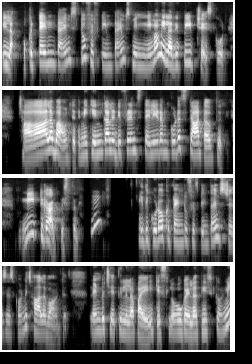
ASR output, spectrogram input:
ఇలా ఒక ten times to fifteen times minimum ఇలా రిపీట్ చేసుకోండి. చాలా బాగుంటుంది. మీకు వెనకాల డిఫరెన్స్ తెలియడం కూడా స్టార్ట్ అవుతుంది. నీట్గా అనిపిస్తుంది. ఇది కూడా ఒక టెన్ టు ఫిఫ్టీన్ టైమ్స్ చేసేసుకోండి. చాలా బాగుంటుంది. రెండు చేతులు ఇలా పైకి స్లోగా ఇలా తీసుకొని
